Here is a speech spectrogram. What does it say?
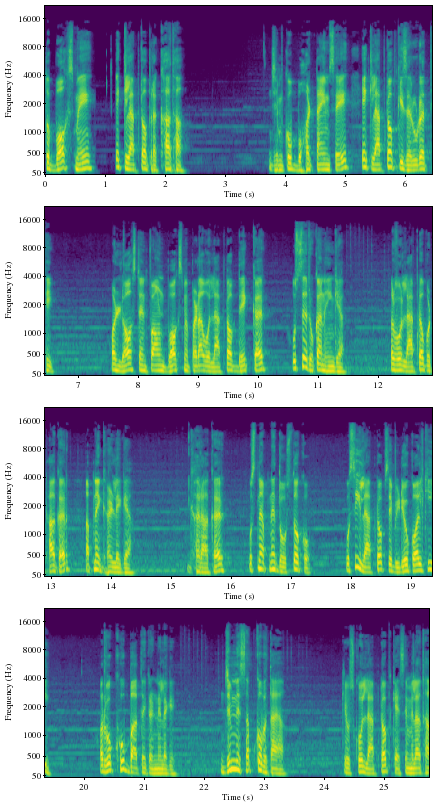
तो बॉक्स में एक लैपटॉप रखा था। जिम को बहुत टाइम से एक लैपटॉप की ज़रूरत थी। और लॉस्ट एंड फाउंड बॉक्स में पड़ा वो लैपटॉप देखकर उससे रुका नहीं गया और वो लैपटॉप उठाकर अपने घर ले गया। घर आकर उसने अपने दोस्तों को उसी लैपटॉप से वीडियो कॉल की और वो खूब बातें करने लगे। जिम ने सबको बताया कि उसको लैपटॉप कैसे मिला था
